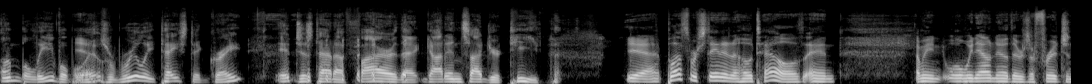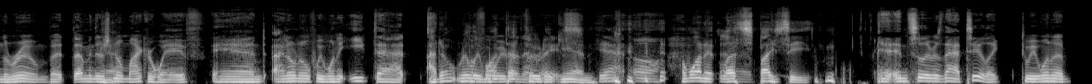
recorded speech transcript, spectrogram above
unbelievable. Yeah. It was really tasted great. It just had a fire that got inside your teeth. Yeah. Plus, we're staying in a hotel, and I mean, well, we now know there's a fridge in the room, but I mean, there's Yeah. no microwave, and I don't know if we want to eat that. I don't really want that food race. again. Yeah. Oh, I want it Uh, less spicy. and, and so there was that too. Like, do we want to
